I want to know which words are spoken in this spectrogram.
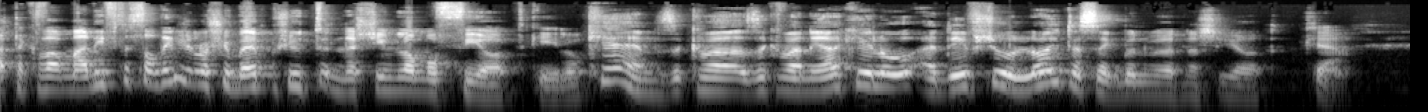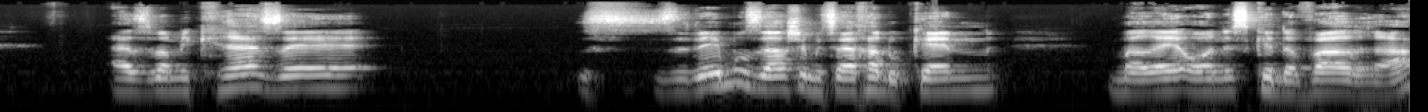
אתה כבר מעדיף את הסרטים שלו שבהם פשוט נשים לא מופיעות כאילו. כן, זה כבר, זה כבר נראה כאילו עדיף שהוא לא יתעסק בדמויות נשיות. כן. אז במקרה הזה זה די מוזר שמצד אחד הוא כן מראה אונס כדבר רע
